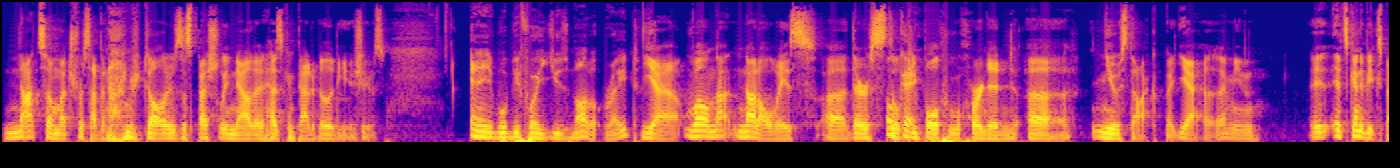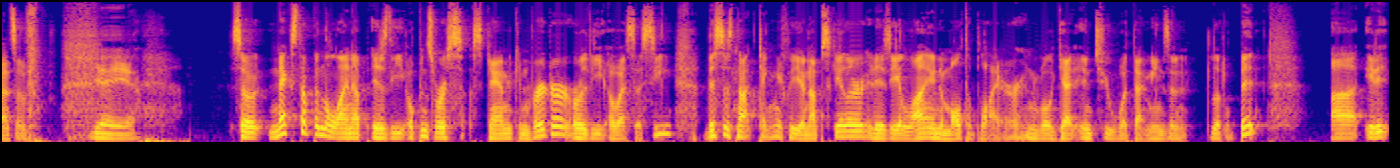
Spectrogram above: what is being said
Not so much for seven hundred dollars, especially now that it has compatibility issues. And it will be for a used model, right? Yeah. Well, not not always. Uh, there's still Okay. people who hoarded uh, new stock, but yeah, I mean, it, it's going to be expensive. Yeah, yeah, yeah. So next up in the lineup is the open source scan converter or the OSSC. This is not technically an upscaler. It is a line multiplier and we'll get into what that means in a little bit. Uh, it,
